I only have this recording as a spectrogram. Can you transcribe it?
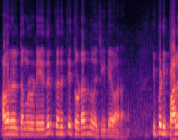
அவர்கள் தங்களுடைய எதிர்கருத்தை தொடர்ந்து வச்சுக்கிட்டே வராங்க. இப்படி பல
